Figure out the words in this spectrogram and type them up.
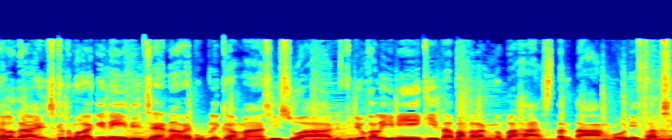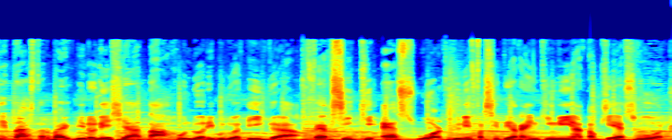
Halo guys, ketemu lagi nih di channel Republika Mahasiswa. Di video kali ini kita bakalan ngebahas tentang universitas terbaik di Indonesia tahun 2023 versi QS World University Ranking nih atau QS World.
